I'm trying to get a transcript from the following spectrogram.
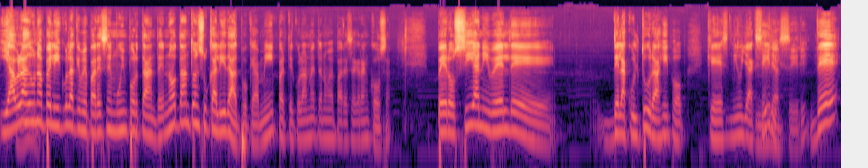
Y habla de una película que me parece muy importante, no tanto en su calidad, porque a mí particularmente no me parece gran cosa, pero sí a nivel de, de la cultura hip hop, que es New Jack New City. Jack City. De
